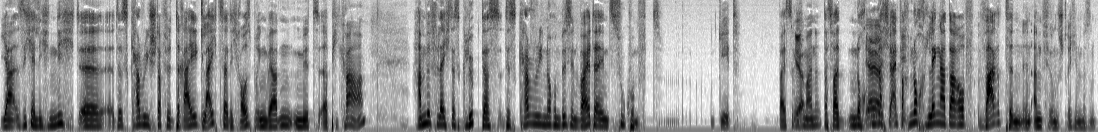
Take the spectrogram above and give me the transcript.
ja sicherlich nicht äh, Discovery Staffel 3 gleichzeitig rausbringen werden mit äh, Picard, haben wir vielleicht das Glück, dass Discovery noch ein bisschen weiter in Zukunft geht. Weißt du, wie Ja. ich meine? Dass wir, noch, Ja, dass wir einfach noch länger darauf warten, in Anführungsstrichen müssen.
